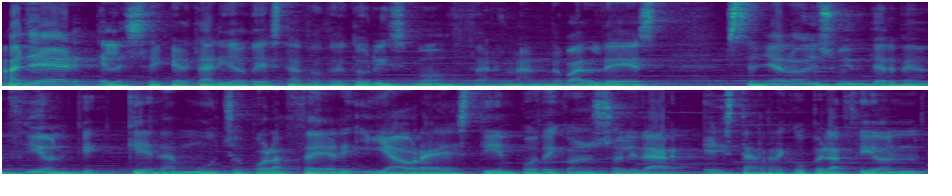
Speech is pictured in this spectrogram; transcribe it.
Ayer, el secretario de Estado de Turismo, Fernando Valdés, señaló en su intervención que queda mucho por hacer y ahora es tiempo de consolidar esta recuperación,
